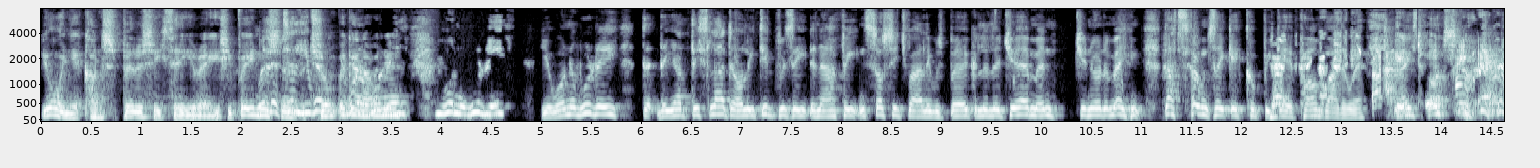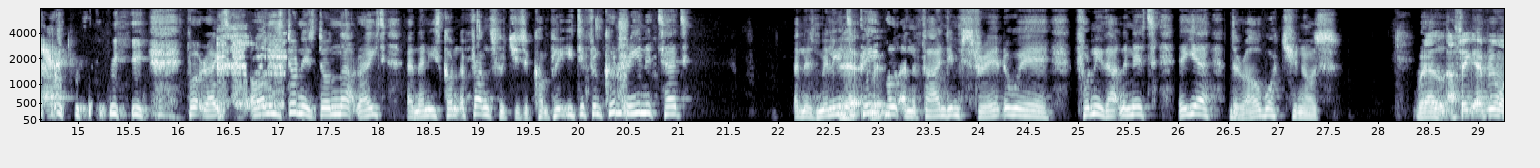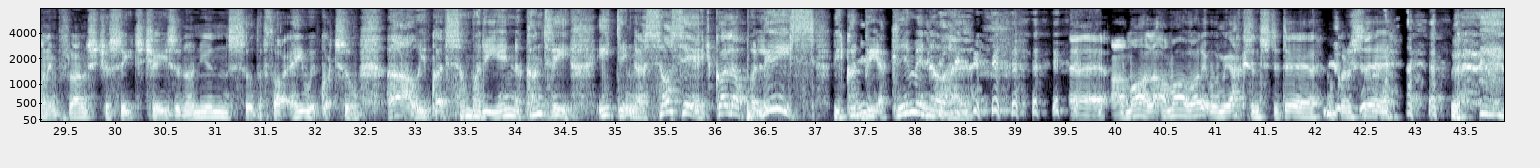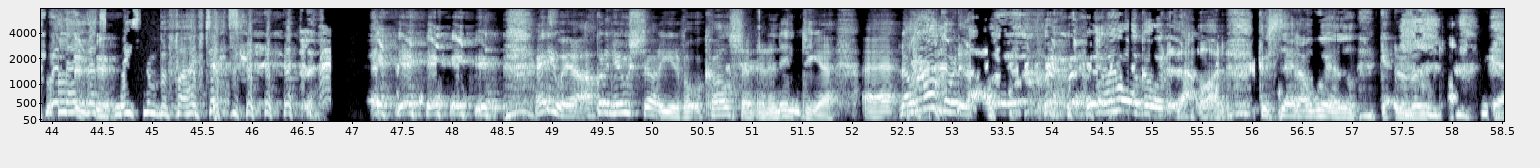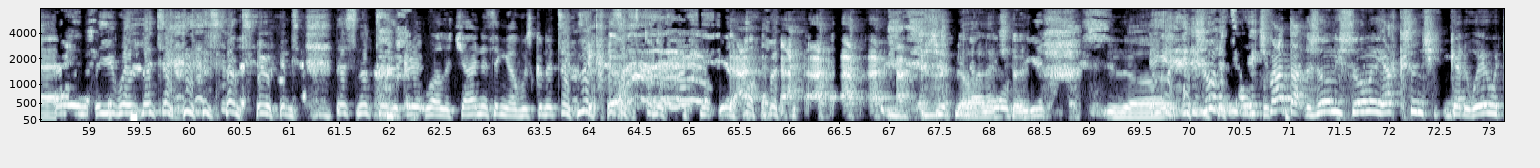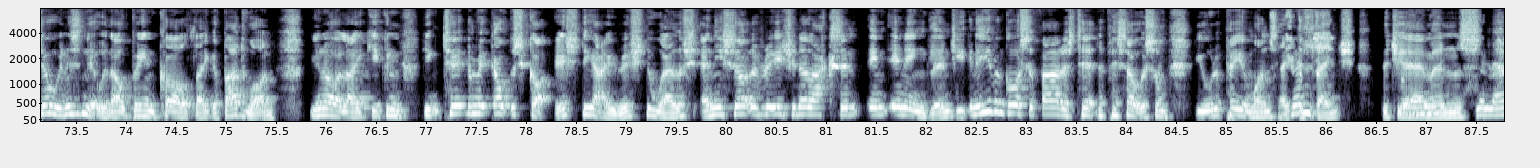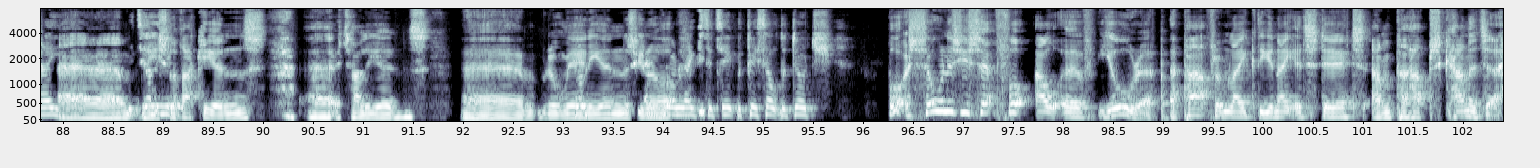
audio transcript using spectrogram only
You're in your conspiracy theories. You've been Well, listening tell to you Trump again, haven't you? You want to worry. You want to worry that they had this lad. All he did was eat an half-eaten sausage while he was burgling a German. Do you know what I mean? That sounds like it could be gay porn, by the way. Does. but right, all he's done is done that, right? And then he's gone to France, which is a completely different country, isn't it, Ted? And there's millions of Yeah, people, and they find him straight away. Funny that, isn't it? Yeah, they're all watching us. Well, I think everyone in France just eats cheese and onions, so they thought, "Hey, we've got some. Oh, we've got somebody in the country eating a sausage. Call the police. He could be a criminal." uh, I'm all, I'm all on it with my accents today. I've got to say. Well, hey, that's at least number five. anyway, I've got a news story here about a call centre in India. Uh, no, we won't go into that one. we won't go into that one because then I will get ruined. Yeah. you will. Let's, let's not do it. Let's not do the Great Wall of China thing. I was going to do because that's going to no, let's not. You know, it's, only, it's mad that there's only so many accents you can get away with doing, isn't it, without being called like a bad one? You know, like you can you can take the mick out the Scottish, the Irish, the Welsh, any sort of regional accent in, in England. You can even go so far as take the piss out of some European ones like French. the French, the Germans, um, the. Slovakians, uh, Italians, um, Romanians. You know, Everyone likes to take the piss out the Dutch. But as soon as you set foot out of Europe, apart from like the United States and perhaps Canada,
